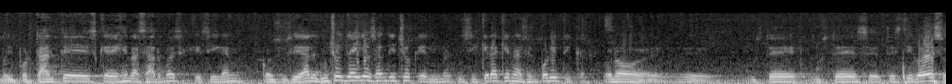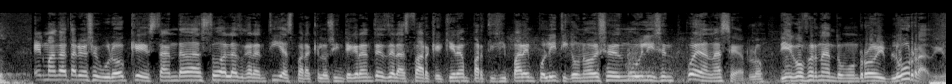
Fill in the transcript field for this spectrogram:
lo importante es que dejen las armas, que sigan con sus ideales. Muchos de ellos han dicho que ni siquiera quieren hacer política. Eh, eh, usted, usted es testigo de eso. El mandatario aseguró que están dadas todas las garantías para que los integrantes de las FARC que quieran participar en política una vez se desmovilicen puedan hacerlo. Diego Fernando Monroy, Blue Radio.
